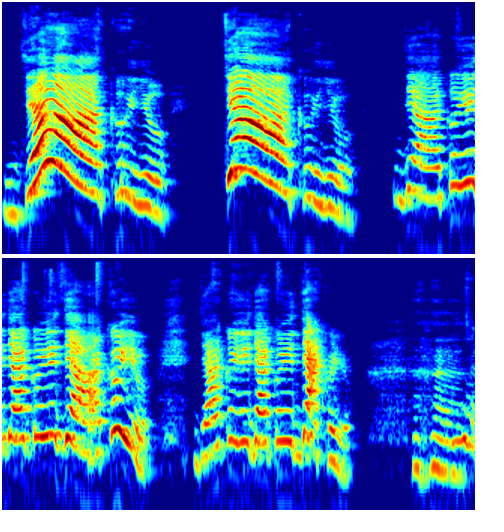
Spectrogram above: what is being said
Дякую. Дякую. Дякую, дякую, дякую. Дякую, дякую, дякую.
